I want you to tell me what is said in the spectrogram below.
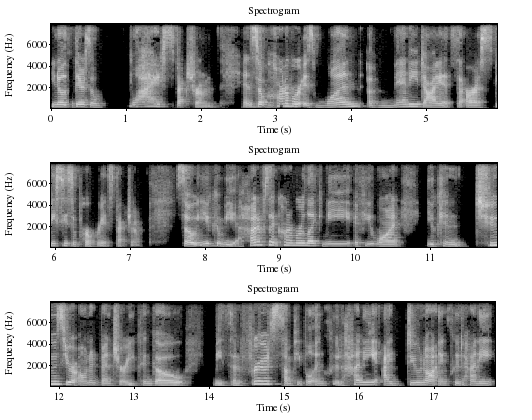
you know, there's a wide spectrum. And so mm-hmm. carnivore is one of many diets that are a species appropriate spectrum. So you can be 100% carnivore like me if you want. You can choose your own adventure. You can go meats and fruits. Some people include honey. I do not include honey.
